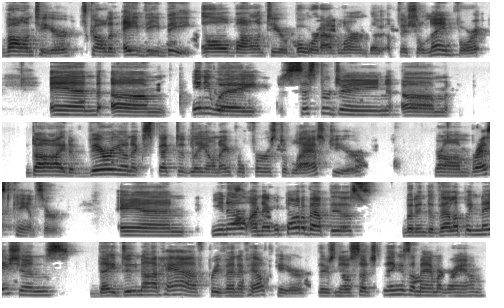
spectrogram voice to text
volunteer. It's called an AVB, All Volunteer Board. I've learned the official name for it. And um, anyway, Sister Jane um, died very unexpectedly on April 1st of last year from breast cancer. And, you know, I never thought about this, but in developing nations, they do not have preventive health care. There's no such thing as a mammogram.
